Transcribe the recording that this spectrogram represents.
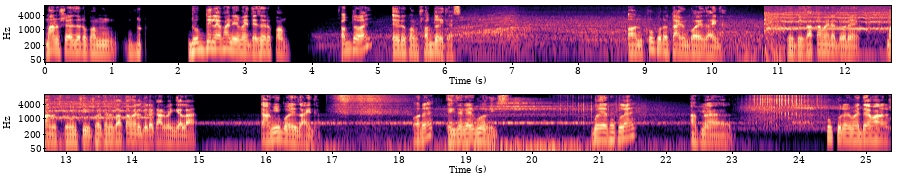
মানুষের যেরকম ডুব দিলে পানির মধ্যে যেরকম শব্দ হয় এরকম শব্দ হইতেছে। অন পুকুরে তো আমি বয়ে যাই না। যদি জাতা মেরে ধরে মানুষ শুনছি শয়তানে জাতা মেরে ধরে গাড়বেন গেলা, আমি বয়ে যাই না। পরে এই জায়গায় বয়ে রইছি বয়ে থাকলে আপনার পুকুরের মধ্যে মানুষ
